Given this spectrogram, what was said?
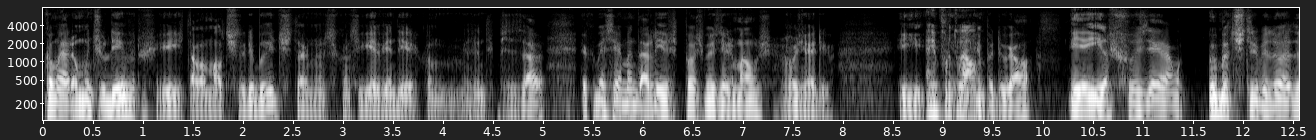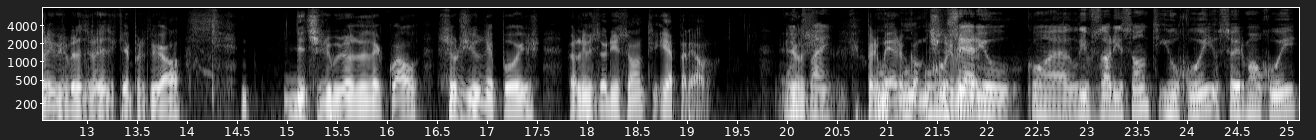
Como eram muitos livros e estavam mal distribuídos, então não se conseguia vender como a gente precisava, eu comecei a mandar livros para os meus irmãos, Rogério. E, em Portugal? Em Portugal. E aí eles fizeram uma distribuidora de livros brasileiros aqui em Portugal, de distribuidora da qual surgiu depois a Livros Horizonte e Aparelo. Muito Eles, bem. Primeiro, o, como o Rogério com a Livros Horizonte e o Rui, o seu irmão Rui,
